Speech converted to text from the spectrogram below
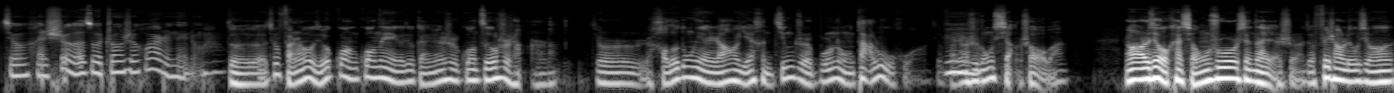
就很适合做装饰画的那种哈。对对对，就反正我觉得逛逛那个就感觉是逛自由市场似的，就是好多东西，然后也很精致，不是那种大陆货，就反正是种享受吧。然后而且我看小红书现在也是，就非常流行，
